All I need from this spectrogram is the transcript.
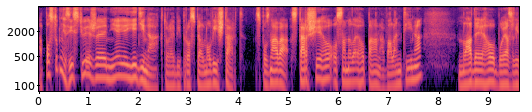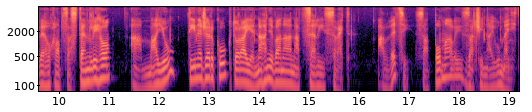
a postupne zistuje, že nie je jediná, ktoré by prospel nový štart spoznáva staršieho osamelého pána Valentína, mladého bojazlivého chlapca Stanleyho a Maju, tínedžerku, ktorá je nahnevaná na celý svet. A veci sa pomaly začínajú meniť.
